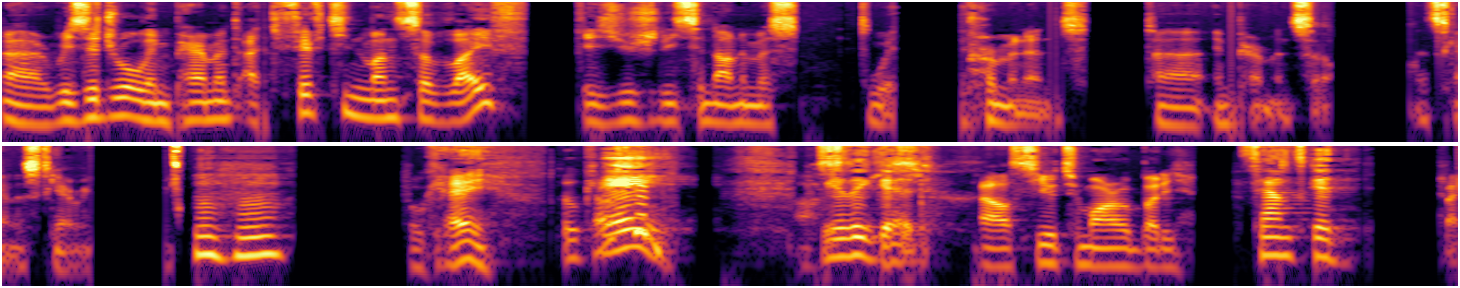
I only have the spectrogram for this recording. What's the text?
Uh, residual impairment at 15 months of life is usually synonymous with permanent uh, impairment. So that's kind of scary. Mm-hmm. Okay. Okay. Good. Awesome. Really good. I'll see you tomorrow, buddy. Sounds good. Bye.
